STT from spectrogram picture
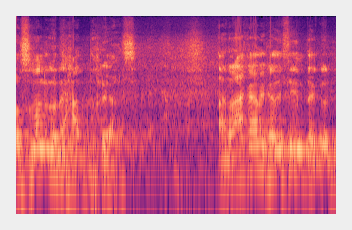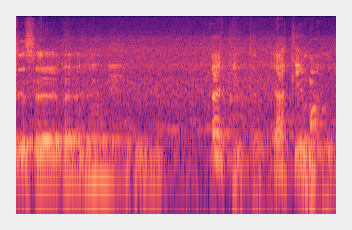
ওসমান করে হাত ধরে আছে। আর রাখার খালি চিন্তা করতেছে একই তো, একই মানুষ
